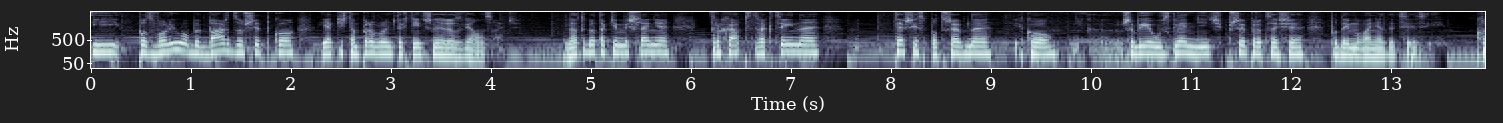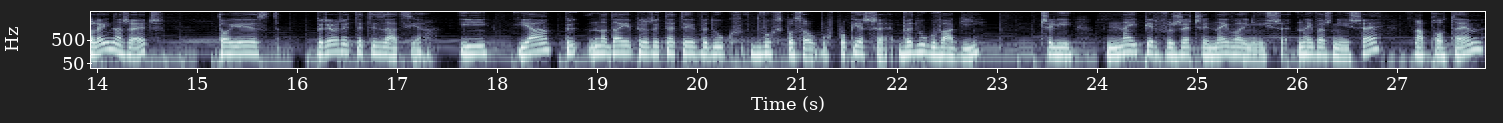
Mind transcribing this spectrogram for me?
i pozwoliłoby bardzo szybko jakiś tam problem techniczny rozwiązać. Dlatego takie myślenie trochę abstrakcyjne też jest potrzebne, jako, żeby je uwzględnić przy procesie podejmowania decyzji. Kolejna rzecz to jest priorytetyzacja. I ja nadaję priorytety według dwóch sposobów. Po pierwsze, według wagi, czyli najpierw rzeczy najważniejsze, najważniejsze a potem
